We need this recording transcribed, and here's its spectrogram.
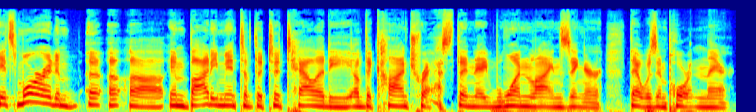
it's more an uh, uh, uh, embodiment of the totality of the contrast than a one-line zinger that was important there.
